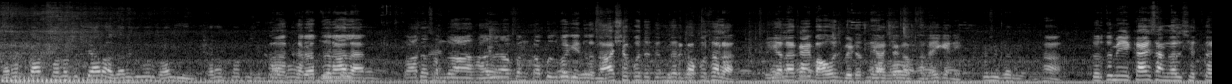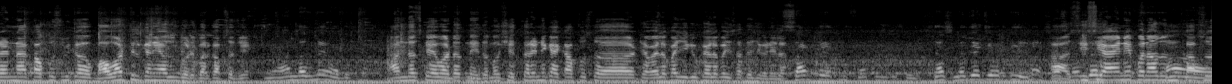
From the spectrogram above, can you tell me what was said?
खराब कापसाला तर चार हजाराच्या वर भाव नाही खराब कापूस खराब जर आला तर आता समजा हा जर आपण कापूस बघितला तर अशा पद्धतीने जर कापूस आला तर याला काय भावच भेटत नाही अशा कापसाला आहे की नाही? कमी हा. तर तुम्ही काय सांगाल? शेतकऱ्यांना कापूस विका भाव वाढतील का नाही अजून थोडेफार कापसाचे? अंदाज नाही वाटत. अंदाज काही वाटत नाही. तर मग शेतकऱ्यांनी काय कापूस अं, ठेवायला पाहिजे की विकायला पाहिजे सध्याच्या घडीला? सांगता येत नाही आपण कसं आहे. शासनाच्या याच्यावरती आहे ना. हा सीसीआयने पण अजून हा, कापूस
